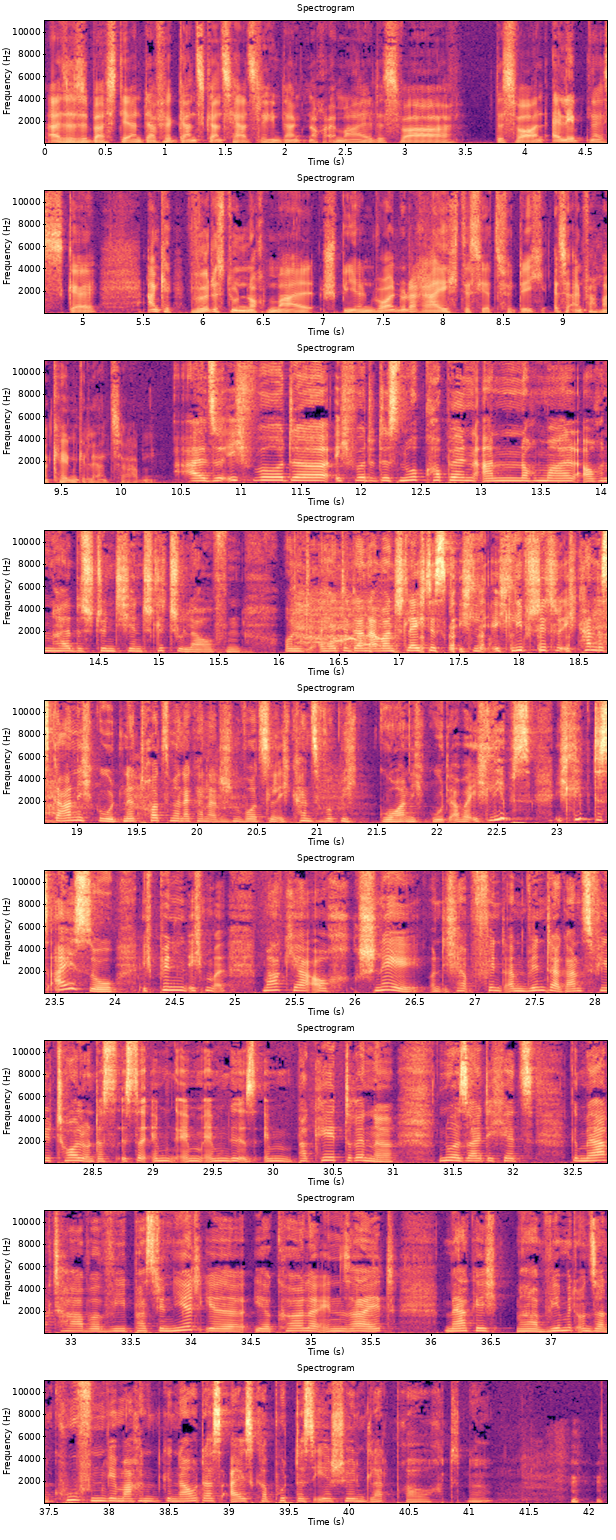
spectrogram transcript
Also Sebastian, dafür ganz, ganz herzlichen Dank noch einmal. Das war, das war ein Erlebnis, gell? Anke, würdest du noch mal spielen wollen oder reicht es jetzt für dich, es einfach mal kennengelernt zu haben? Also ich würde, ich würde das nur koppeln an nochmal auch ein halbes Stündchen Schlittschuh laufen und hätte dann aber ein schlechtes, ich, ich liebe Schlittschuh, ich kann das gar nicht gut, ne, trotz meiner kanadischen Wurzeln, ich kann es wirklich gar nicht gut, aber ich lieb's, ich lieb das Eis so. Ich bin, ich mag ja auch Schnee und ich finde am Winter ganz viel toll und das ist im, im, im, im Paket drinne. Nur seit ich jetzt gemerkt habe, wie passioniert ihr, ihr CurlerInnen seid, merke ich, na, wir mit unseren Kufen, wir machen genau das Eis kaputt, das ihr schön glatt braucht. Ne?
